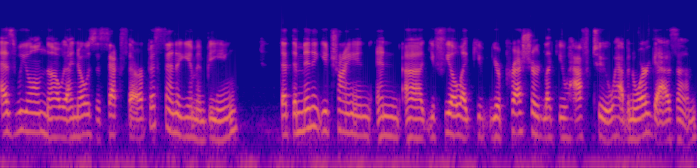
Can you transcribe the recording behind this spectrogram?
as we all know, I know as a sex therapist and a human being, that the minute you try and and uh, you feel like you, you're pressured, like you have to have an orgasm,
